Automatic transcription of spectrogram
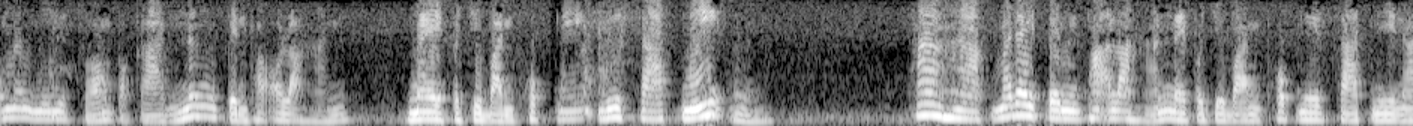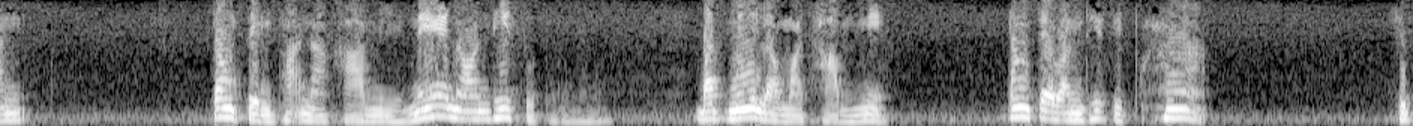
งส์นั้นมีสองประการนึ่งเป็นพระอรหันต์ในปัจจุบันพบนี้หรือศาสตร์นี้เออถ้าหากไม่ได้เป็นพระอรหันต์ในปัจจุบันพบนี้ศาสตร์นี้นั้น ต้องเป็นพระนาคามี แน่นอนที่สุดบัดนี้เรามาทำนี่ ตั้งแต่วันที่สิบห้าสิบ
